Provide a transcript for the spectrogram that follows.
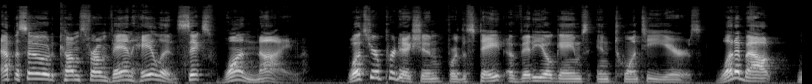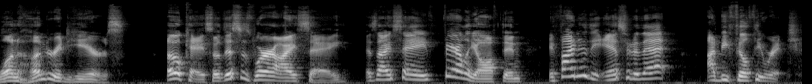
episode comes from Van Halen 619. What's your prediction for the state of video games in 20 years? What about 100 years. Okay, so this is where I say, as I say fairly often, if I knew the answer to that, I'd be filthy rich.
